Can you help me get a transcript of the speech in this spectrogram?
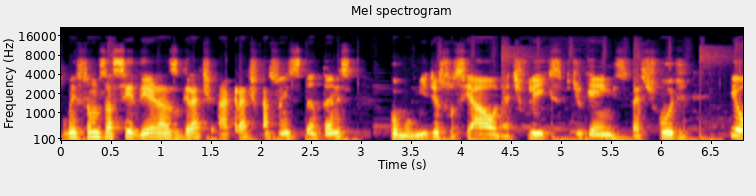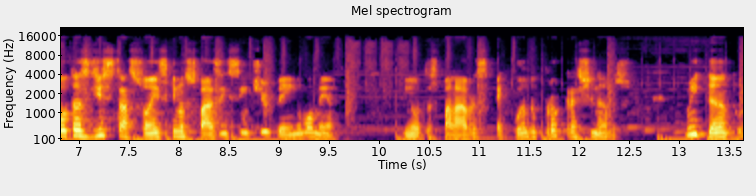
começamos a ceder às grati a gratificações instantâneas como mídia social, Netflix, videogames, fast food e outras distrações que nos fazem sentir bem no momento. Em outras palavras, é quando procrastinamos. No entanto,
